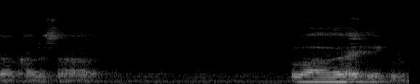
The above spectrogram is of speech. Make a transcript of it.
ਕਾ ਖਾਲਸਾ। ਵਾਹਿਗੁਰੂ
